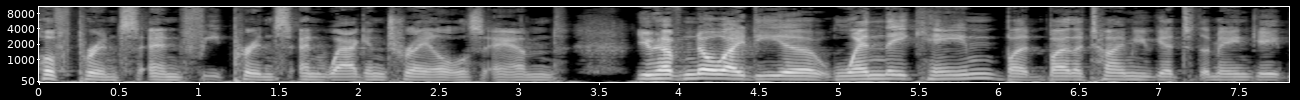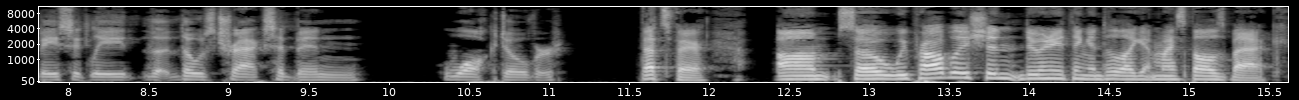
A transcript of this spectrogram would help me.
hoof prints and feet prints and wagon trails, and you have no idea when they came, but by the time you get to the main gate, basically, th- those tracks had been walked over. That's fair. Um, so we probably shouldn't do anything until I get my spells back.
